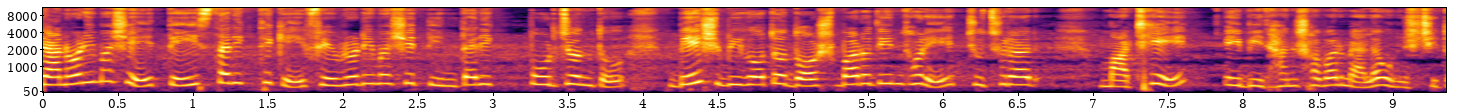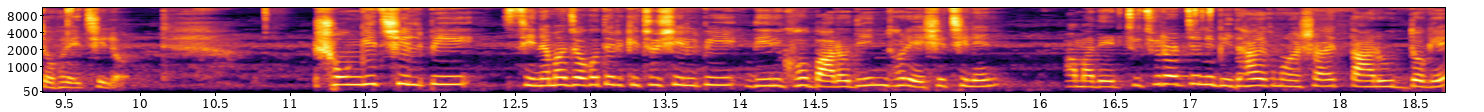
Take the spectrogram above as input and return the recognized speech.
জানুয়ারি মাসে তেইশ তারিখ থেকে ফেব্রুয়ারি মাসে তিন তারিখ পর্যন্ত বেশ বিগত দশ বারো দিন ধরে চুচুড়ার মাঠে এই বিধানসভার মেলা অনুষ্ঠিত হয়েছিল। সংগীত শিল্পী সিনেমা জগতের কিছু শিল্পী দীর্ঘ বারো দিন ধরে এসেছিলেন আমাদের চুচুড়ার যিনি বিধায়ক মহাশয় তার উদ্যোগে।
